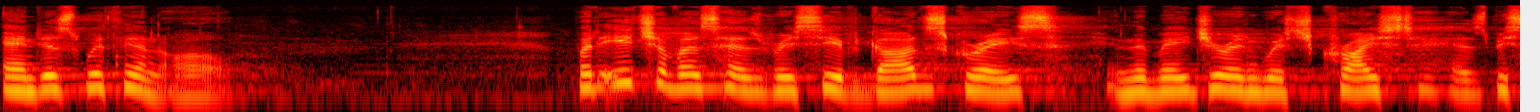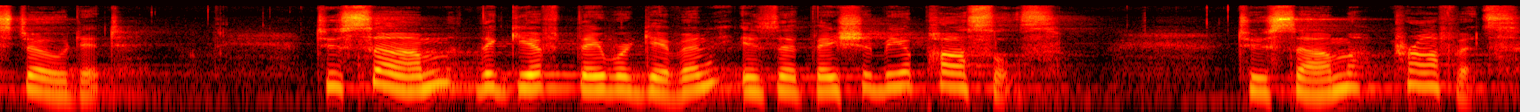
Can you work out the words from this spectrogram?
and is within all. But each of us has received God's grace in the measure in which Christ has bestowed it. To some, the gift they were given is that they should be apostles, to some, prophets,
